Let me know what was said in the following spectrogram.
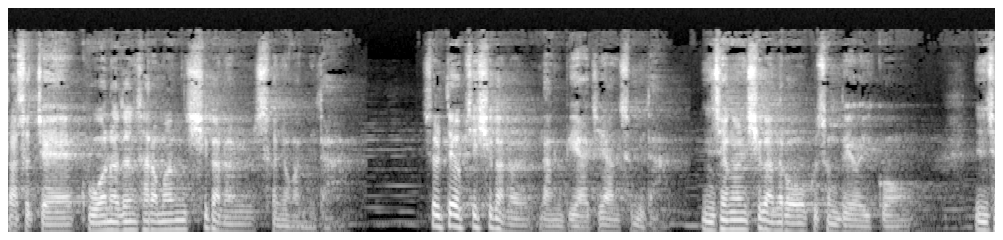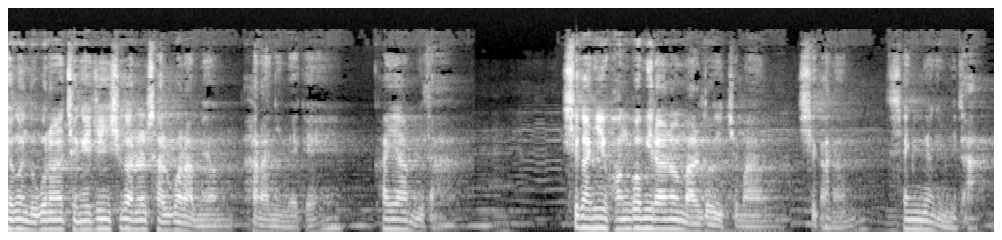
다섯째, 구원 얻은 사람은 시간을 선용합니다. 쓸데없이 시간을 낭비하지 않습니다. 인생은 시간으로 구성되어 있고 인생은 누구나 정해진 시간을 살고 나면 하나님에게 가야 합니다. 시간이 황금이라는 말도 있지만 시간은 생명입니다.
